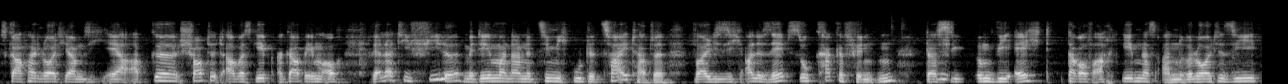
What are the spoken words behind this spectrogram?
Es gab halt Leute, die haben sich eher abgeschottet, aber es gab, eben auch relativ viele, mit denen man dann eine ziemlich gute Zeit hatte, weil die sich alle selbst so kacke finden, dass sie irgendwie echt darauf acht geben, dass andere Leute sie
